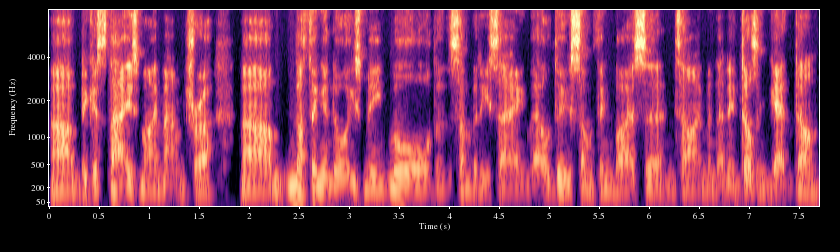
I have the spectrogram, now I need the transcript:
um, because that is my mantra. Um, nothing annoys me more than somebody saying they'll do something by a certain time and then it doesn't get done.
